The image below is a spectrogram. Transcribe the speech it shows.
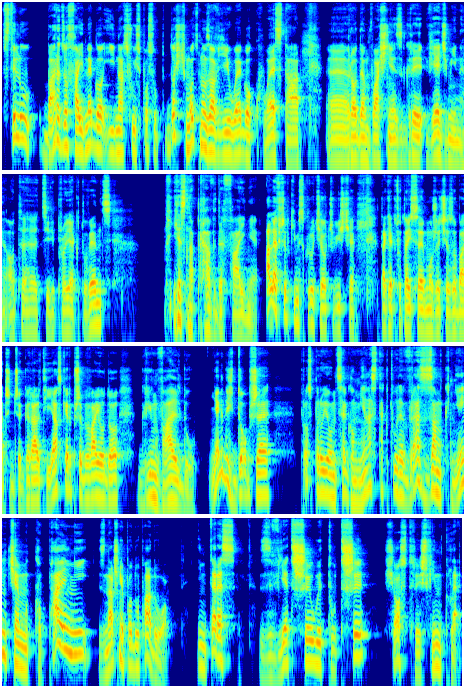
w stylu bardzo fajnego i na swój sposób dość mocno zawiłego questa, e, rodem właśnie z gry Wiedźmin od e, CD Projektu, więc jest naprawdę fajnie. Ale w szybkim skrócie oczywiście, tak jak tutaj sobie możecie zobaczyć, że Geralt i Jaskier przybywają do Grimwaldu, niegdyś dobrze prosperującego miasta, które wraz z zamknięciem kopalni znacznie podupadło. Interes zwietrzyły tu trzy siostry Szwinkle,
